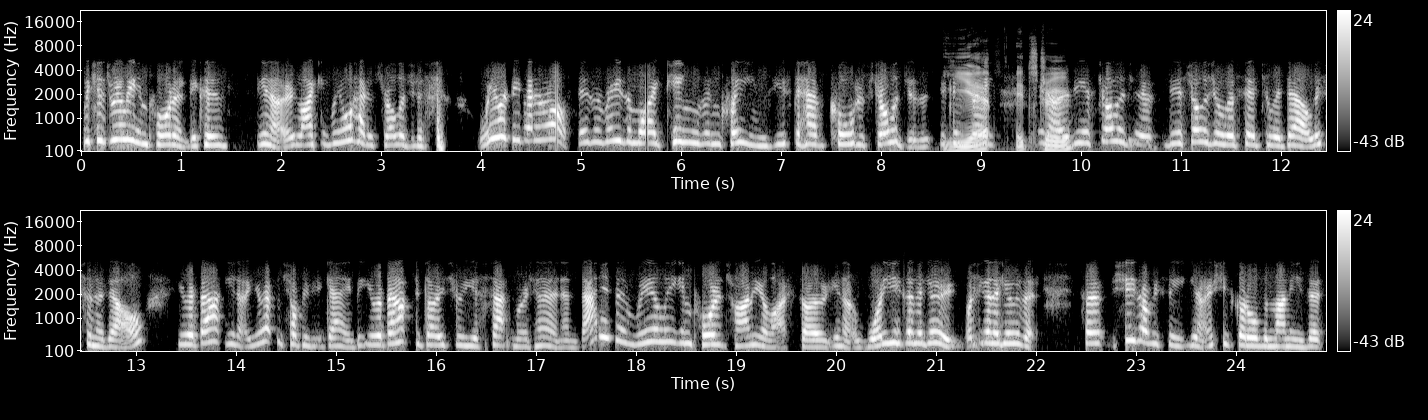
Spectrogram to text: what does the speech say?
which is really important because, you know, like if we all had astrologers, we would be better off. There's a reason why kings and queens used to have court astrologers. It's because yeah, they, it's true. know, the astrologer, the astrologer will have said to Adele, "Listen, Adele, you're about, you know, you're at the top of your game, but you're about to go through your Saturn return, and that is a really important time in your life. So, you know, what are you going to do? What are you going to do with it?" So she's obviously, you know, she's got all the money that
